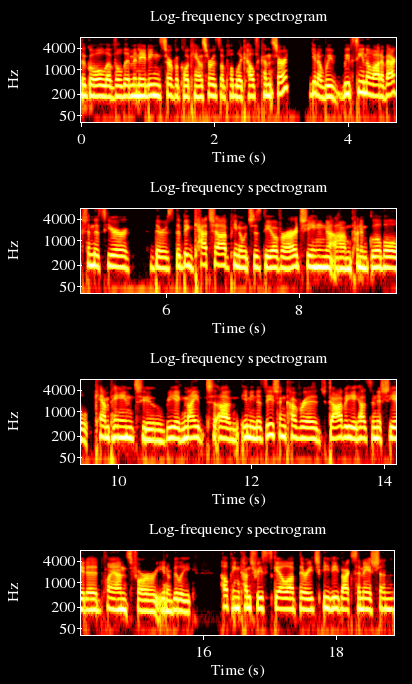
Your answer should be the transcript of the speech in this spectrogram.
the goal of eliminating cervical cancer as a public health concern. You know, we've we've seen a lot of action this year there's the big catch up, you know, which is the overarching um, kind of global campaign to reignite um, immunization coverage. Gavi has initiated plans for, you know, really helping countries scale up their HPV vaccination.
